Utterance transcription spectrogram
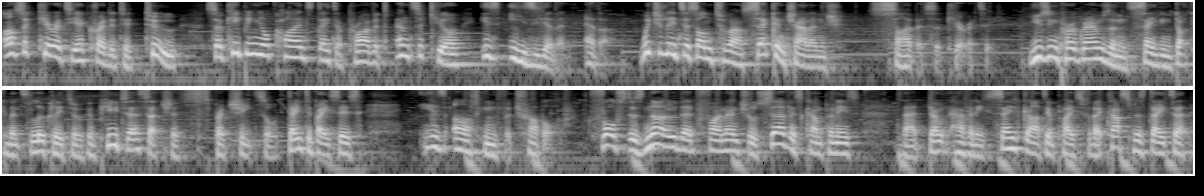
are security accredited too, so keeping your client's data private and secure is easier than ever. Which leads us on to our second challenge, cybersecurity. Using programs and saving documents locally to a computer, such as spreadsheets or databases, is asking for trouble. Fraudsters know that financial service companies that don't have any safeguards in place for their customers' data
